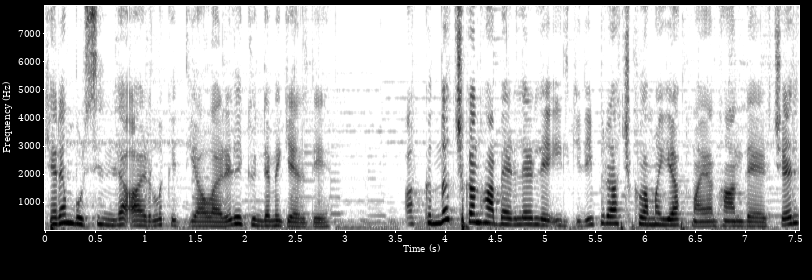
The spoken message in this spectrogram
Kerem Bursin ile ayrılık iddialarıyla gündeme geldi. Hakkında çıkan haberlerle ilgili bir açıklama yapmayan Hande Erçel,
